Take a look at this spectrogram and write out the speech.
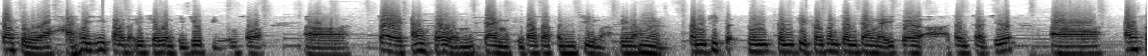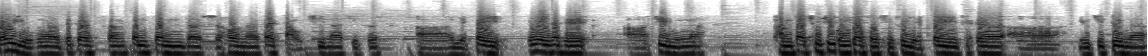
这样子我还会遇到的一些问题，就比如说呃，在当时我们刚才提到说登记嘛，对吗？嗯。登记的登登记身份证这样的一个啊政策，其实呃，当时候有了这个身份证的时候呢，在早期呢，其实呃也被因为那些啊居民呢，他们在出去工作的时候，其实也被这个呃游击队呢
